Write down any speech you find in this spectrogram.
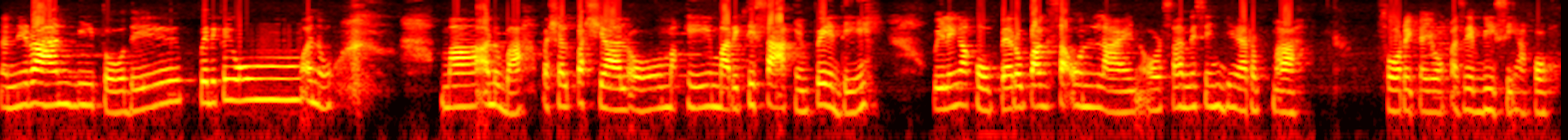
nanirahan dito, de, pwede kayong, ano, ma, ano ba, pasyal-pasyal o makimaritis sa akin, pwede. Willing ako, pero pag sa online or sa messenger, ma, sorry kayo kasi busy ako.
